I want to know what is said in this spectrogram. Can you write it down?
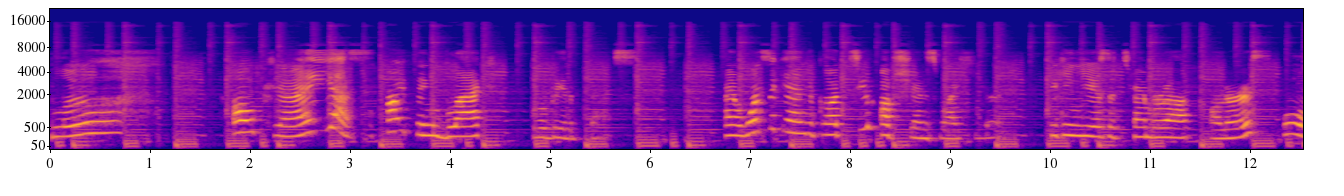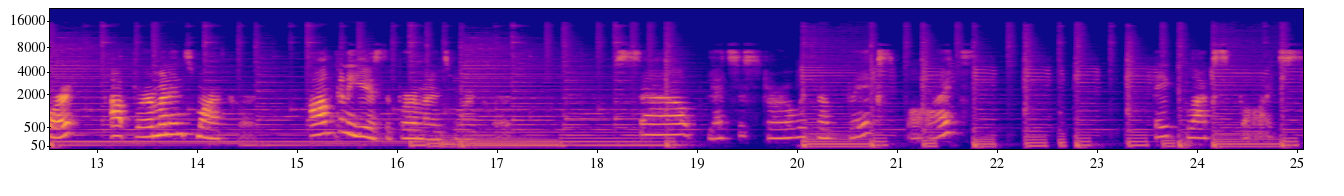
blue? Okay, yes, I think black will be the best. And once again, you've got two options right here. You can use the tempera colors or a permanent marker. I'm gonna use the permanent marker. So let's start with a big spot. big black spots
